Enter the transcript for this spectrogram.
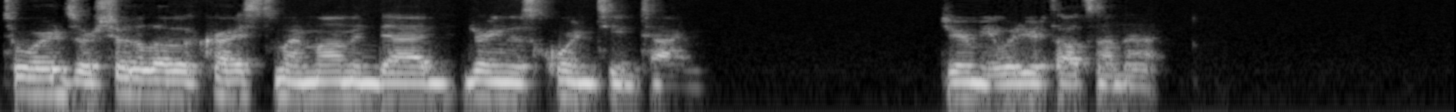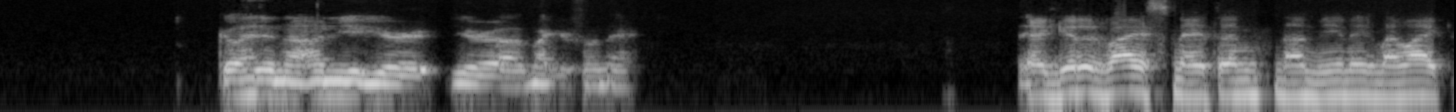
towards or show the love of Christ to my mom and dad during this quarantine time? Jeremy, what are your thoughts on that? Go ahead and uh, unmute your your uh, microphone there. Yeah, good advice, Nathan. Not muting my mic.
